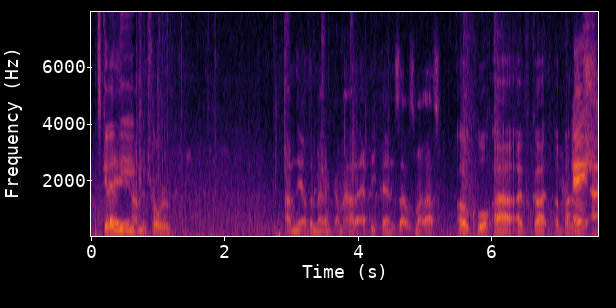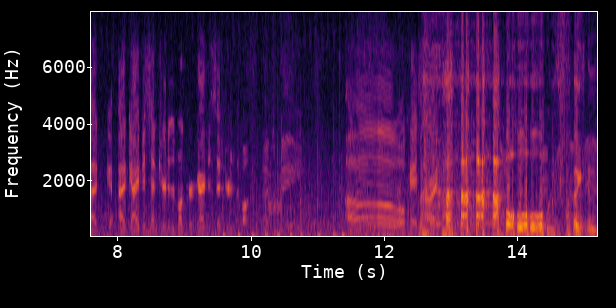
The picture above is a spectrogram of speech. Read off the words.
Let's get in the I'm- control room. I'm the other medic. I'm out of EpiPens. That was my last one. Oh, cool. Uh, I've got a bunch. Hey, uh, g- uh, guy just entered the bunker, guy just entered the bunker. That's me. Oh, okay, sorry. oh, fucking.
